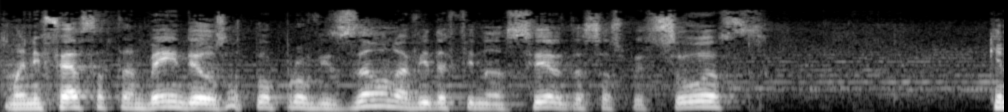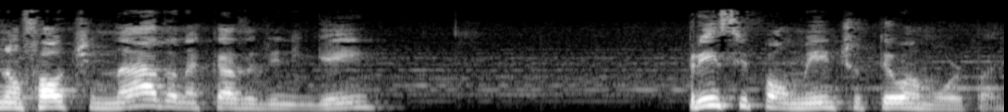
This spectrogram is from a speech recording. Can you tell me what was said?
Manifesta também, Deus, a Tua provisão na vida financeira dessas pessoas. Que não falte nada na casa de ninguém. Principalmente o Teu amor, Pai.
